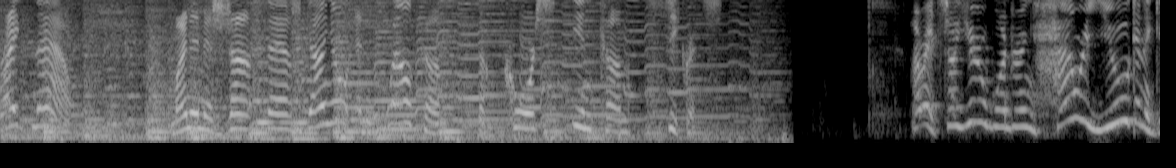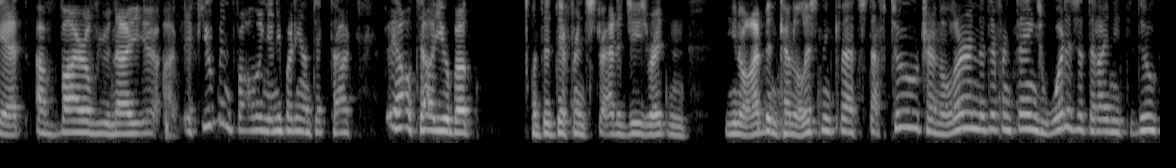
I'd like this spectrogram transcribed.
right now. My name is Jean-Serge Gagnon and welcome to Course Income Secrets. All right, so you're wondering how are you going to get a viral view now uh, if you've been following anybody on TikTok they all tell you about the different strategies right and you know I've been kind of listening to that stuff too trying to learn the different things what is it that I need to do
